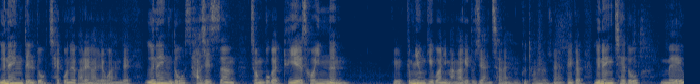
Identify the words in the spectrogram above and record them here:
은행들도 채권을 발행하려고 하는데 은행도 사실상 정부가 뒤에 서 있는 그 금융기관이 망하게 두지 않잖아요. 음, 그 당연하죠. 예, 그러니까 은행채도 매우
